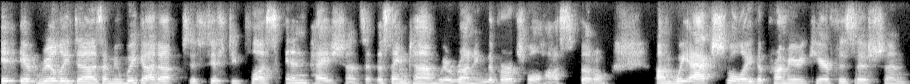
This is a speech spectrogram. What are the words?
it, it really does. I mean, we got up to 50 plus inpatients at the same time we were running the virtual hospital. Um, we actually, the primary care physician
